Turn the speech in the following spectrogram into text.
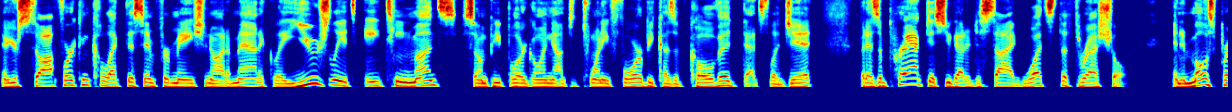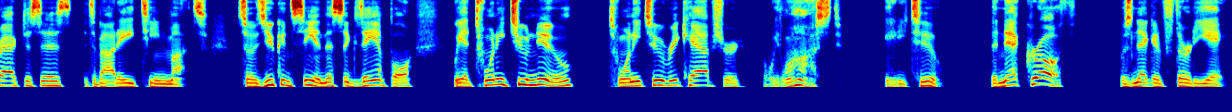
Now, your software can collect this information automatically. Usually it's 18 months. Some people are going out to 24 because of COVID. That's legit. But as a practice, you got to decide what's the threshold. And in most practices, it's about 18 months. So as you can see in this example, we had 22 new, 22 recaptured, but we lost 82. The net growth was negative 38.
